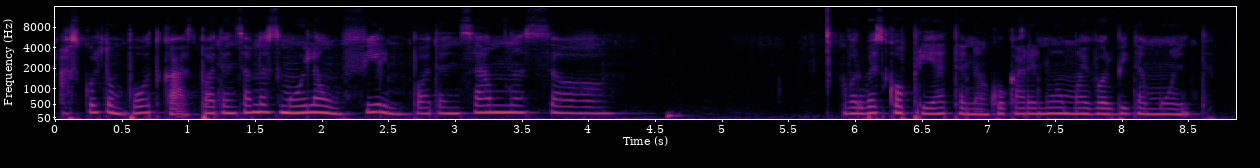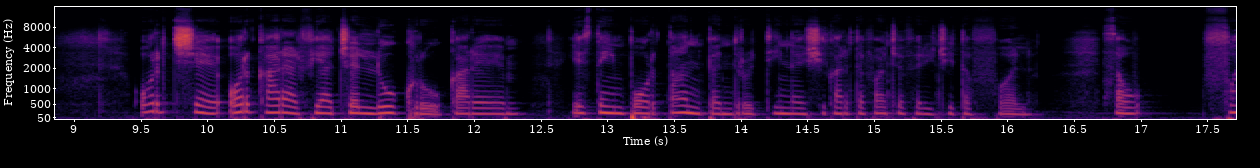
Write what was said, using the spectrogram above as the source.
ascult un podcast, poate înseamnă să mă uit la un film, poate înseamnă să vorbesc cu o prietenă cu care nu am mai vorbit de mult. Orice, oricare ar fi acel lucru care este important pentru tine și care te face fericită, fă Sau fă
